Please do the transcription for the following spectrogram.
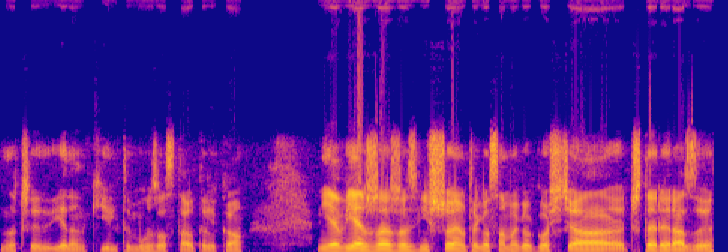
znaczy jeden kill, ty mu został tylko. Nie wierzę, że zniszczyłem tego samego gościa cztery razy.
